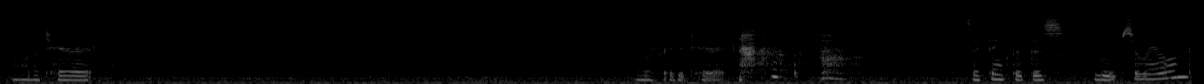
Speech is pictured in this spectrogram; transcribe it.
I don't want to tear it. I'm afraid to tear it. Because I think that this loops around.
